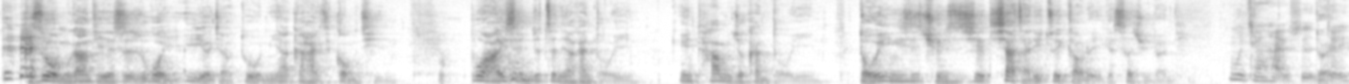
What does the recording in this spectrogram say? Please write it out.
可是我们刚刚提的是，如果以育儿角度，你要跟孩子共情，不好意思，你就真的要看抖音，因为他们就看抖音。抖音已经是全世界下载率最高的一个社群软体。目前还是对。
